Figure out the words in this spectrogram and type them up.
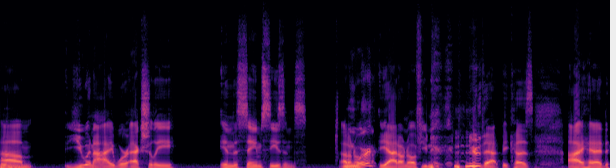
Um, you and I were actually in the same seasons. I don't We know. were? Yeah, I don't know if you knew, knew that because I had,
